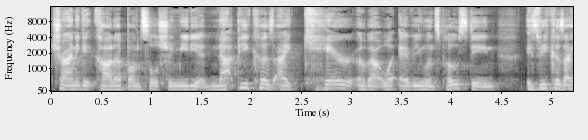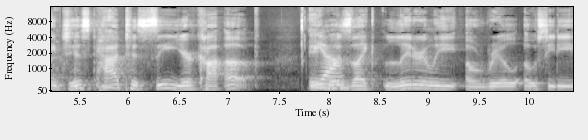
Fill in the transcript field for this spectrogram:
trying to get caught up on social media. Not because I care about what everyone's posting, it's because I just had to see you're caught up. It Yeah. was like literally a real OCD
